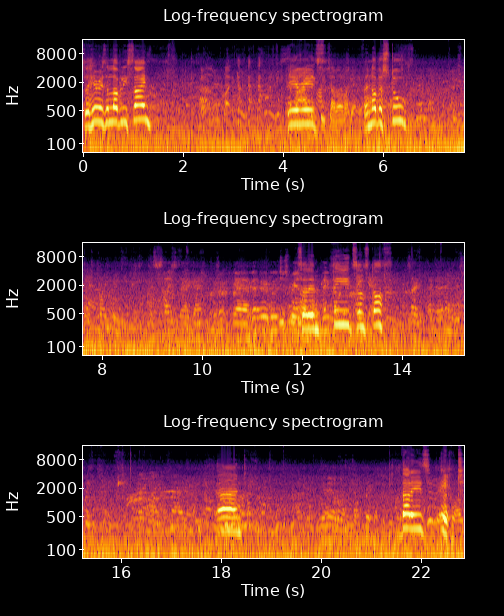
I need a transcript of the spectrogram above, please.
So here is a lovely sign. Here is another stool. Selling beads and stuff. And that is it.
